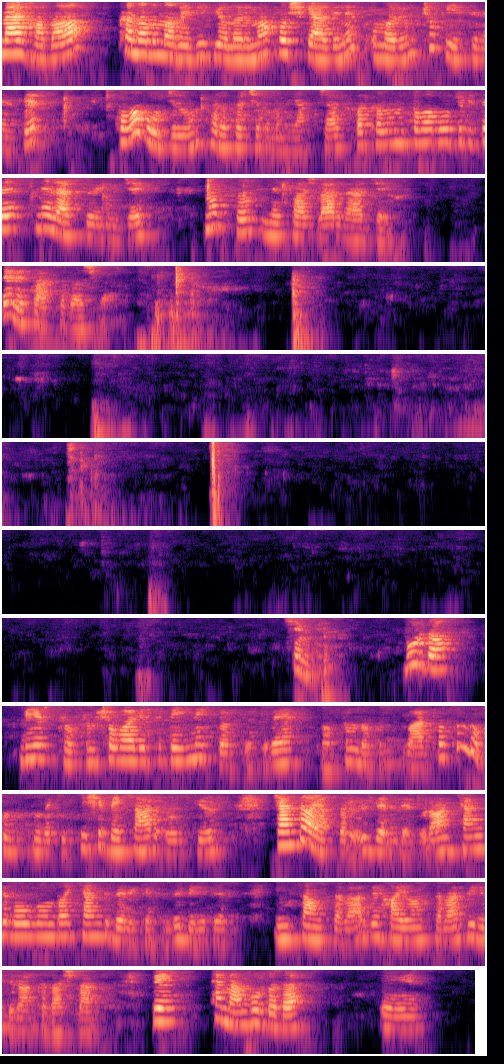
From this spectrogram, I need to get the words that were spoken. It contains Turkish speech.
Merhaba, kanalıma ve videolarıma hoş geldiniz. Umarım çok iyisinizdir. Kova burcunun tarot açılımını yapacağız. Bakalım Kova burcu bize neler söyleyecek? Nasıl mesajlar verecek? Evet arkadaşlar. Şimdi burada bir tılsım şövalyesi, değnek dörtlüsü ve tılsım dokuzusu var. Tılsım dokuzusundaki kişi bekar, özgür, kendi ayakları üzerinde duran, kendi bolluğunda, kendi bereketinde biridir. İnsan sever ve hayvan sever biridir arkadaşlar. Ve hemen burada da e,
